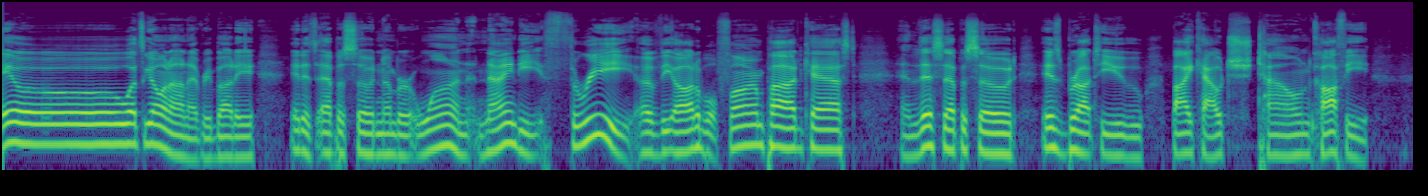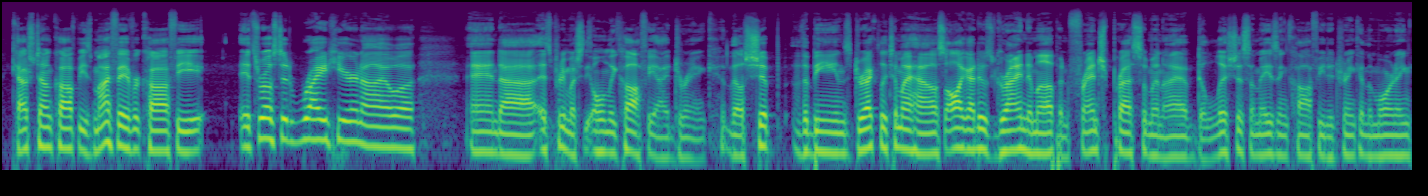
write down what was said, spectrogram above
Hey, what's going on, everybody? It is episode number 193 of the Audible Farm Podcast, and this episode is brought to you by Couchtown Coffee. Couchtown Coffee is my favorite coffee. It's roasted right here in Iowa, and uh, it's pretty much the only coffee I drink. They'll ship the beans directly to my house. All I got to do is grind them up and French press them, and I have delicious, amazing coffee to drink in the morning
